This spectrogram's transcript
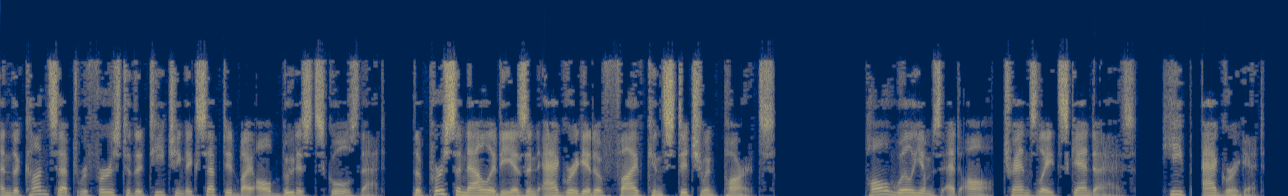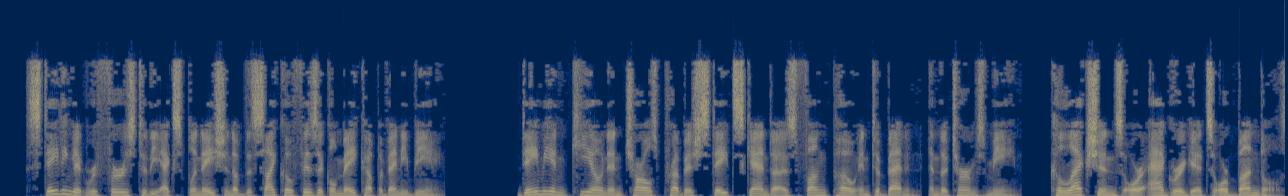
and the concept refers to the teaching accepted by all Buddhist schools that, "...the personality is an aggregate of five constituent parts." Paul Williams et al. translate skandha as, "...heap, aggregate", stating it refers to the explanation of the psychophysical makeup of any being. Damien Keown and Charles Prebish state skandha as phung po in Tibetan, and the terms mean, "...collections or aggregates or bundles."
